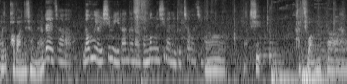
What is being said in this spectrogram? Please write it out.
아직 밥 안 드셨나요? 네, 저 너무 열심히 일하느라 밥 먹는 시간을 놓쳐가지고 아, 혹시 같이 왕따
